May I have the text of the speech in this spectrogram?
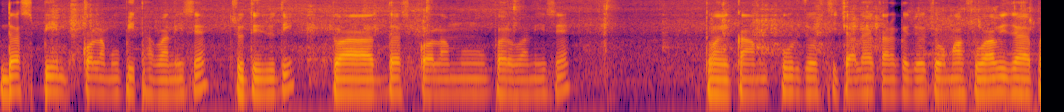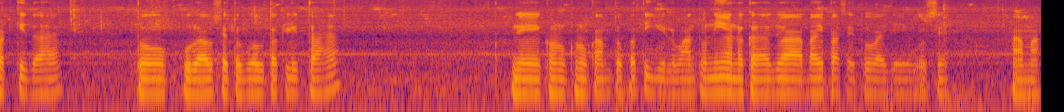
દસ બીમ કોલમ ઊભી થવાની છે જુદી જુદી તો આ દસ કોલમ ભરવાની છે તો અહીં કામ પૂરજોશથી ચાલે કારણ કે જો ચોમાસું આવી જાય ભટકી જાય તો પૂર આવશે તો બહુ તકલીફ થાય ને ઘણું ઘણું કામ તો પતી ગયું એટલે વાંધો નહીં અને કદાચ જો આ બાયપાસે ધોવાઈ જાય એવું છે આમાં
